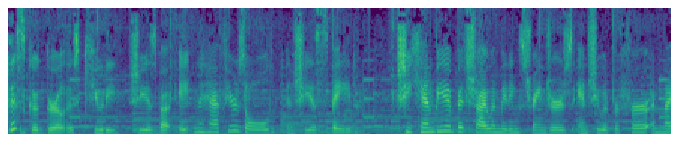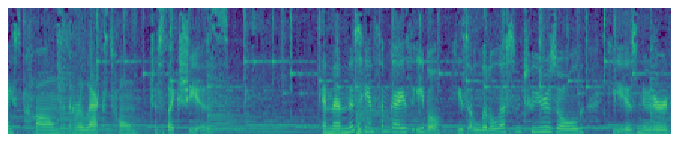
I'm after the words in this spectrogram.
This good girl is Cutie. She is about eight and a half years old and she is spayed. She can be a bit shy when meeting strangers and she would prefer a nice, calm, and relaxed home just like she is. And then this handsome guy is Abel. He's a little less than two years old, he is neutered,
